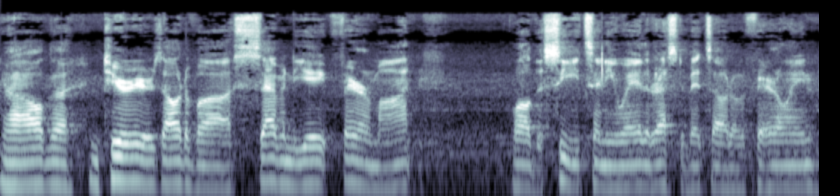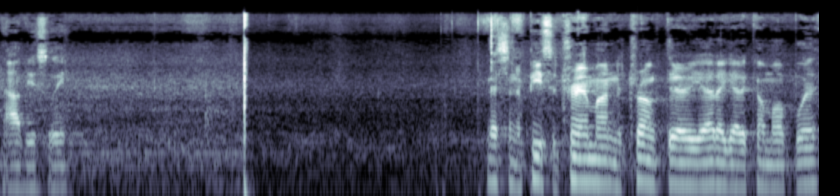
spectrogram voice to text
Now the interior's out of a 78 Fairmont. Well, the seats anyway. The rest of it's out of a Fairlane, obviously. Missing a piece of trim on the trunk there yet. I got to come up with.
